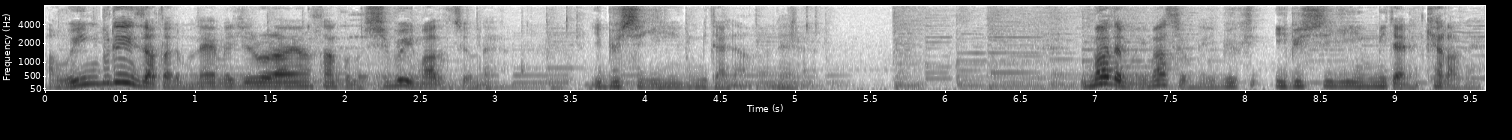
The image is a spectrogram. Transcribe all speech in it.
あウィンブレイズあたりもねメジロライアン3区の渋い馬ですよね。いぶし銀みたいなね。馬でもいますよね。いぶし銀みたいなキャラね。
